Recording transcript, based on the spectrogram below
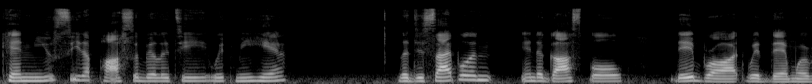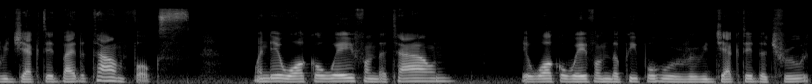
can you see the possibility with me here? The disciple in, in the gospel they brought with them were rejected by the town folks. When they walk away from the town, they walk away from the people who rejected the truth.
